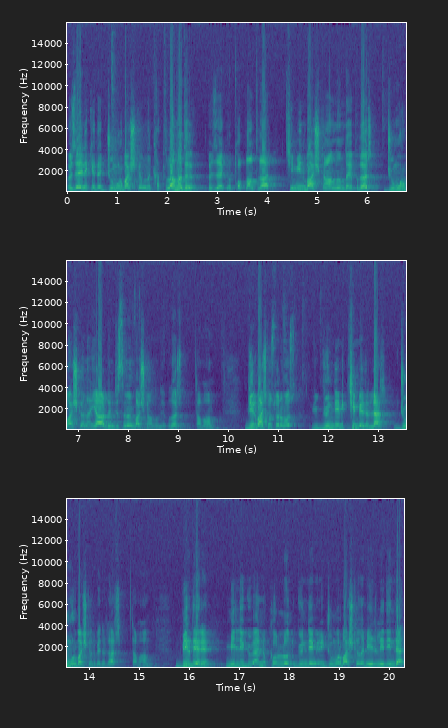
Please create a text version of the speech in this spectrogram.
Özellikle de Cumhurbaşkanı'nın katılamadığı özellikle toplantılar kimin başkanlığında yapılır? Cumhurbaşkanı yardımcısının başkanlığında yapılır. Tamam. Bir başka sorumuz gündemi kim belirler? Cumhurbaşkanı belirler. Tamam. Bir diğeri Milli Güvenlik Kurulu'nun gündemini Cumhurbaşkanı belirlediğinde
